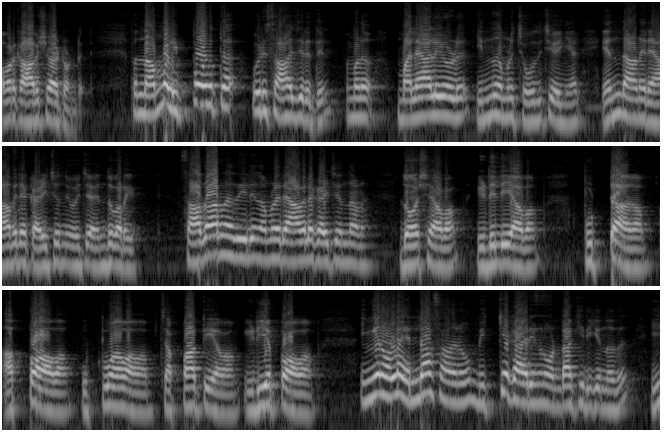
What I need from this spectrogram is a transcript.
അവർക്ക് ആവശ്യമായിട്ടുണ്ട്. അപ്പം നമ്മൾ ഇപ്പോഴത്തെ ഒരു സാഹചര്യത്തിൽ നമ്മൾ മലയാളിയോട് ഇന്ന് നമ്മൾ ചോദിച്ചു കഴിഞ്ഞാൽ എന്താണ് രാവിലെ കഴിച്ചതെന്ന് ചോദിച്ചാൽ എന്ത് പറയും? സാധാരണ രീതിയിൽ നമ്മൾ രാവിലെ കഴിച്ചത് എന്താണ്? ദോശയാവാം ഇഡ്ഡലി ആവാം പുട്ടാകാം അപ്പം ആവാം ഉപ്പുമാവാം ചപ്പാത്തി ആവാം ഇടിയപ്പം ആവാം ഇങ്ങനെയുള്ള എല്ലാ സാധനവും മിക്ക കാര്യങ്ങളും ഉണ്ടാക്കിയിരിക്കുന്നത് ഈ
